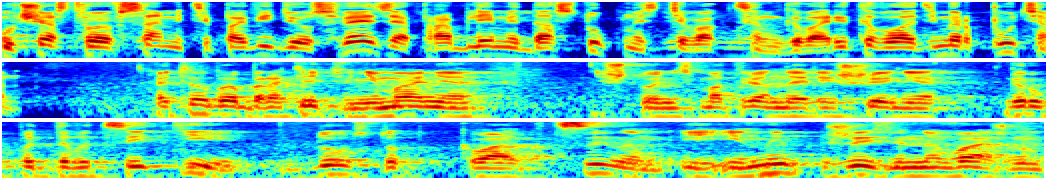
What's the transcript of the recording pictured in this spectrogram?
Участвуя в саммите по видеосвязи о проблеме доступности вакцин, говорит и Владимир Путин. Хотел бы обратить внимание, что несмотря на решение группы 20, доступ к вакцинам и иным жизненно важным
